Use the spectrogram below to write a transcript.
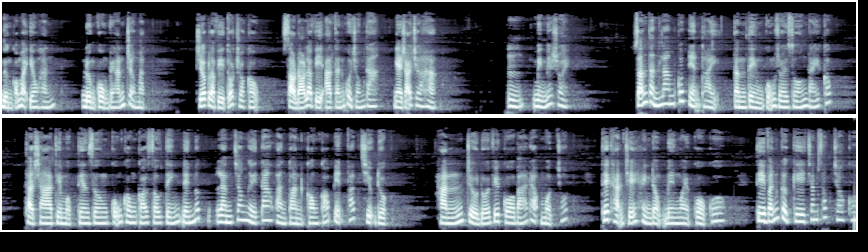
Đừng có mà yêu hắn. Đừng cùng với hắn trở mặt. Trước là vì tốt cho cậu. Sau đó là vì á tấn của chúng ta. Nghe rõ chưa hả? Ừ, mình biết rồi. Doãn Thần Lam cúp điện thoại, tâm tình cũng rơi xuống đáy cốc. Thật ra thì Mục Thiên Dương cũng không có xấu tính đến mức làm cho người ta hoàn toàn không có biện pháp chịu được. Hắn trừ đối với cô bá đạo một chút, thích hạn chế hành động bên ngoài của cô, thì vẫn cực kỳ chăm sóc cho cô.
